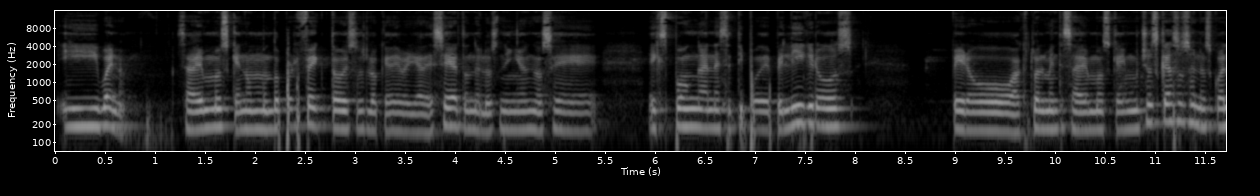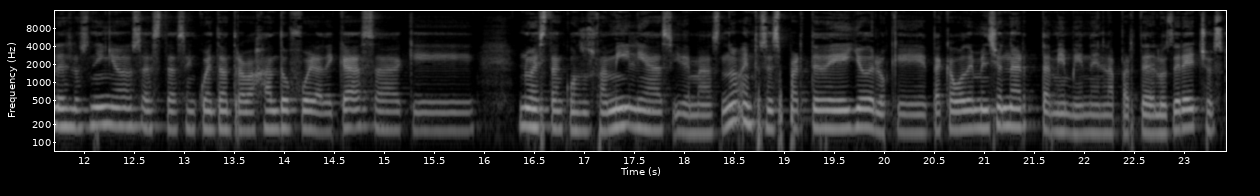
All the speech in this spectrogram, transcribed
Y bueno, sabemos que en un mundo perfecto eso es lo que debería de ser, donde los niños no se expongan a este tipo de peligros, pero actualmente sabemos que hay muchos casos en los cuales los niños hasta se encuentran trabajando fuera de casa, que no están con sus familias y demás, ¿no? Entonces parte de ello, de lo que te acabo de mencionar, también viene en la parte de los derechos.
